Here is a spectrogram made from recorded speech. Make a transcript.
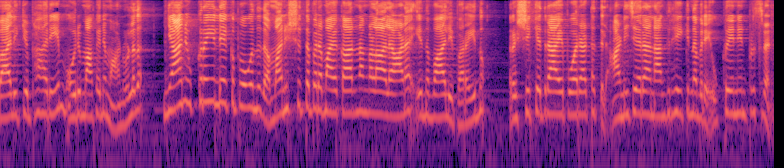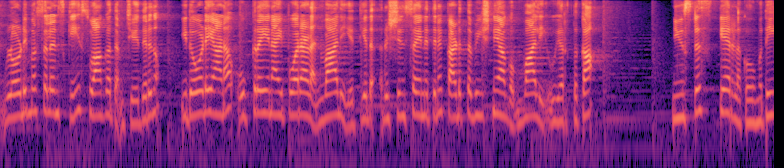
വാലിക്ക് ഭാര്യയും ഒരു മകനുമാണുള്ളത്. ഞാൻ ഉക്രൈനിലേക്ക് പോകുന്നത് മനുഷ്യത്വപരമായ കാരണങ്ങളാലാണ് എന്ന് വാലി പറയുന്നു. റഷ്യക്കെതിരായ പോരാട്ടത്തിൽ അണിചേരാൻ ആഗ്രഹിക്കുന്നവരെ ഉക്രൈനിയൻ പ്രസിഡന്റ് വ്ളോഡിമിർ സെലൻസ്കി സ്വാഗതം ചെയ്തിരുന്നു. ഇതോടെയാണ് ഉക്രൈനായി പോരാടാൻ വാലി എത്തിയത്. റഷ്യൻ സൈന്യത്തിന് കടുത്ത ഭീഷണിയാകും വാലി ഉയർത്തുക. News desk Kerala Kaumudi.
